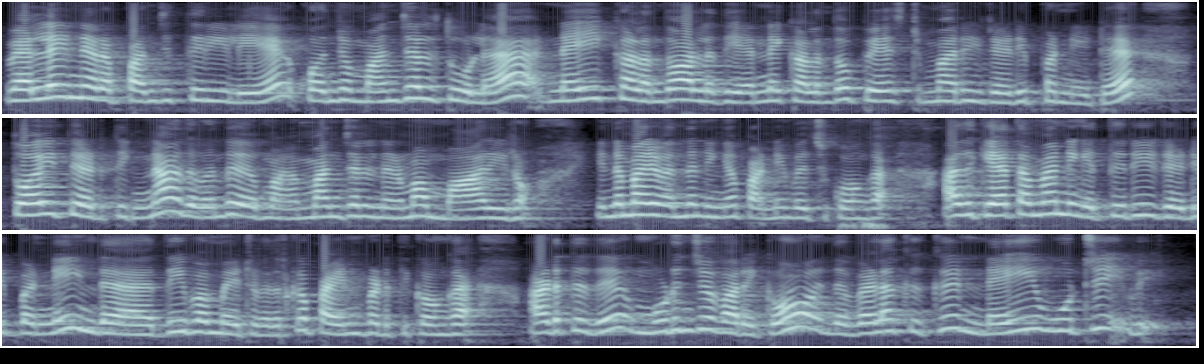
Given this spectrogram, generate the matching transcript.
வெள்ளை நிற பஞ்சு திரியிலேயே கொஞ்சம் மஞ்சள் தூளை நெய் கலந்தோ அல்லது எண்ணெய் கலந்தோ பேஸ்ட் மாதிரி ரெடி பண்ணிவிட்டு துவைத்து எடுத்திங்கன்னா அது வந்து ம மஞ்சள் நிறமாக மாறிடும். இந்த மாதிரி வந்து நீங்கள் பண்ணி வச்சுக்கோங்க. அதுக்கேற்ற மாதிரி நீங்கள் திரி ரெடி பண்ணி இந்த தீபம் ஏற்றுவதற்கு பயன்படுத்திக்கோங்க. அடுத்தது முடிஞ்ச வரைக்கும் இந்த விளக்குக்கு நெய் ஊற்றி வி-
